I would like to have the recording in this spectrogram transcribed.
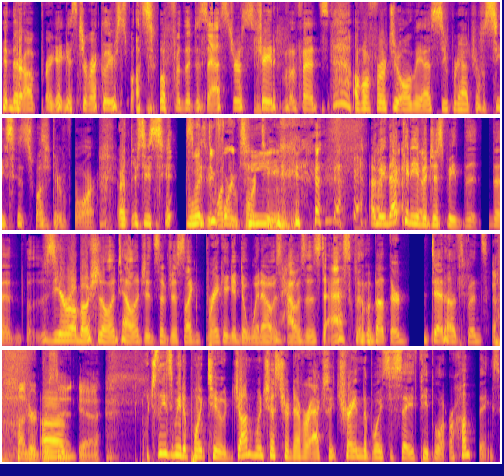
in their upbringing is directly responsible for the disastrous chain of events I'll refer to only as Supernatural seasons 1 through 4. Or through season One excuse me, through 1 through 14. I mean, that could even just be the, the, the zero emotional intelligence of just like breaking into widows' houses to ask them about their dead husbands. Hundred Um, percent. Yeah. Which leads me to point two. John Winchester never actually trained the boys to save people or hunt things.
